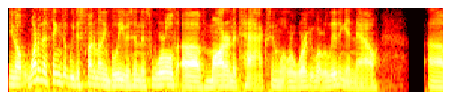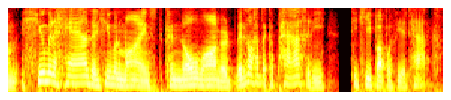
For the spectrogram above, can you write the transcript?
You know, one of the things that we just fundamentally believe is in this world of modern attacks and what we're working, what we're living in now, um, human hands and human minds can no longer, they just don't have the capacity to keep up with the attacks.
